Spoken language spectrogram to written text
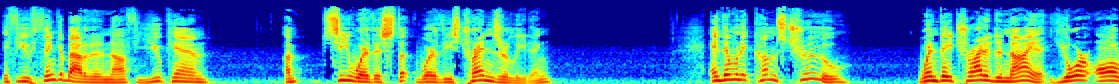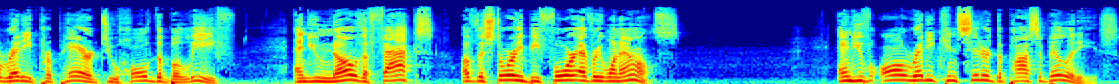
If you think about it enough, you can um, see where this st- where these trends are leading. And then when it comes true, when they try to deny it, you're already prepared to hold the belief and you know the facts of the story before everyone else. And you've already considered the possibilities.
